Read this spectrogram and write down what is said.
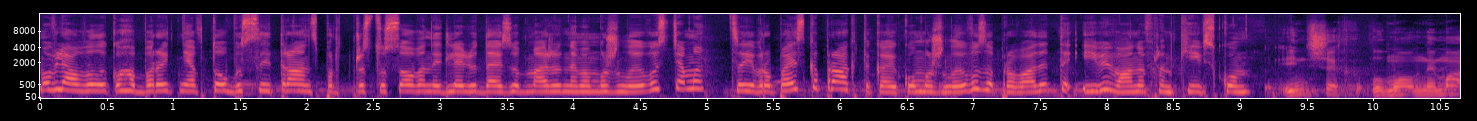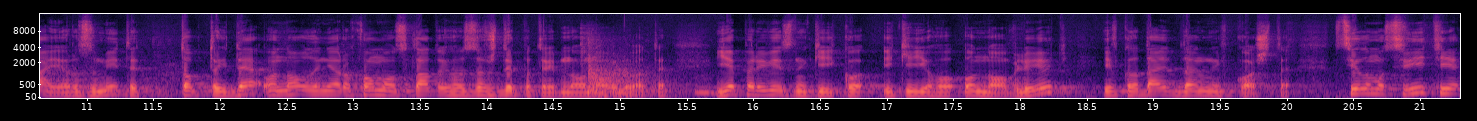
Мовляв, великогабаритні автобуси і транспорт, пристосований для людей з обмеженими можливостями, це європейська практика, яку можливо запровадити і в Івано-Франківську. Інших умов немає, розумієте? Тобто йде оновлення рухомого складу, його завжди потрібно оновлювати. Є перевізники, які його оновлюють і вкладають дані в кошти. В цілому світі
